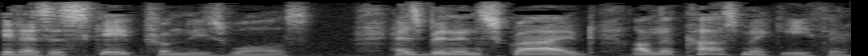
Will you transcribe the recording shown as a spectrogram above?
It has escaped from these walls, has been inscribed on the cosmic ether,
